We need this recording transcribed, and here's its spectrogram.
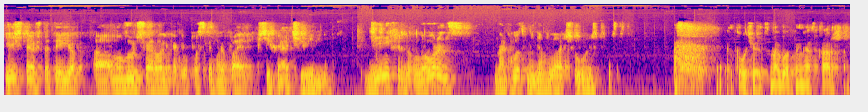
Я считаю, что это ее а, ну, лучшая роль как бы после «Мой парень психа», очевидно. Дженнифер Лоуренс на год меня младше, ужас просто. Получается, на год меня старше.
